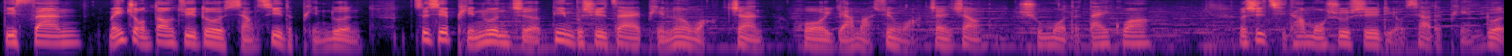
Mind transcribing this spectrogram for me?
第三，每种道具都有详细的评论，这些评论者并不是在评论网站。或亚马逊网站上出没的呆瓜，而是其他魔术师留下的评论。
